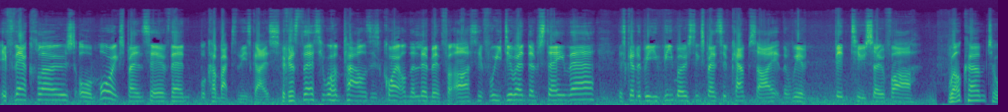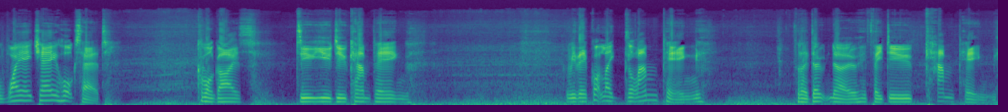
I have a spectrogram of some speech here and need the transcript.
if they're closed or more expensive then we'll come back to these guys. Because 31 pounds is quite on the limit for us. If we do end up staying there it's going to be the most expensive campsite that we have been to so far. Welcome to YHA Hawkshead. Come on guys. Do you do camping? I mean they've got like glamping but I don't know if they do camping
